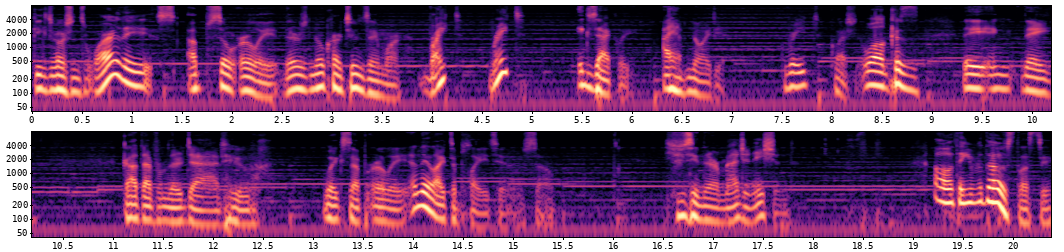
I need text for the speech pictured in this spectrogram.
Geek Devotions, why are they up so early? There's no cartoons anymore. Right? Right? Exactly. I have no idea. Great question. Well, because they they got that from their dad, who wakes up early, and they like to play too. So using their imagination. Oh, thank you for the host, Lesty.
